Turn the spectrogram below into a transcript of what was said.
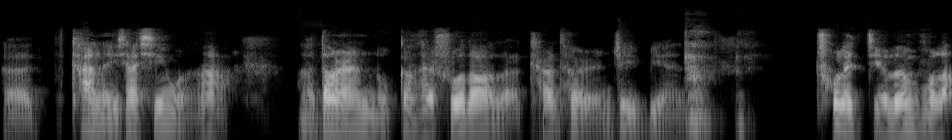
呃看了一下新闻啊，呃，嗯当然我刚才说到了凯尔特人这边，除了杰伦布朗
